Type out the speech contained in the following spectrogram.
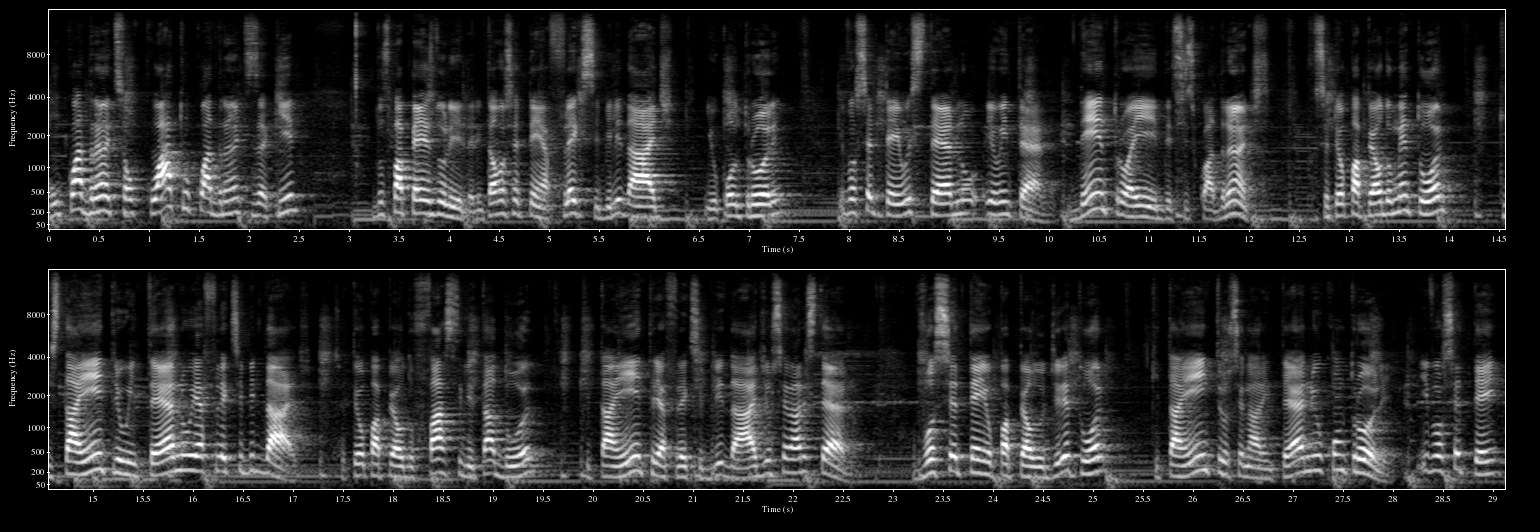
um quadrante, são quatro quadrantes aqui dos papéis do líder. Então você tem a flexibilidade e o controle e você tem o externo e o interno. Dentro aí desses quadrantes, você tem o papel do mentor, que está entre o interno e a flexibilidade. Você tem o papel do facilitador, que está entre a flexibilidade e o cenário externo. Você tem o papel do diretor, que está entre o cenário interno e o controle. E você tem,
